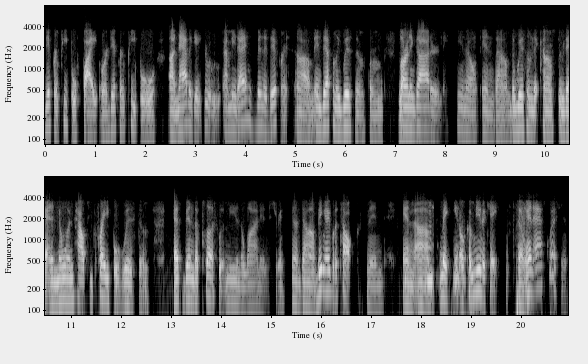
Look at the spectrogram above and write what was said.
different people fight or different people uh, navigate through. I mean, that has been the difference, um, and definitely wisdom from learning God early, you know, and um, the wisdom that comes through that, and knowing how to pray for wisdom has been the plus with me in the wine industry, and um, being able to talk and and um, make you know communicate so and ask questions.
